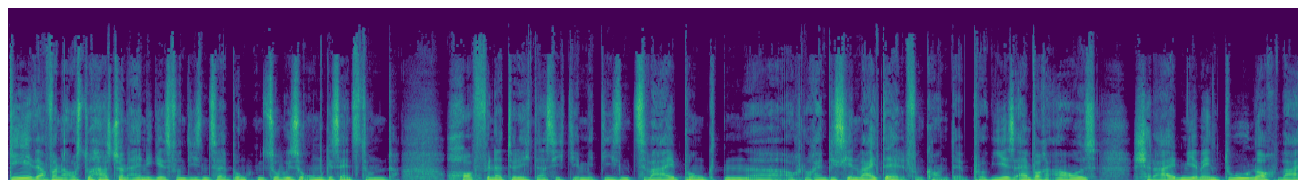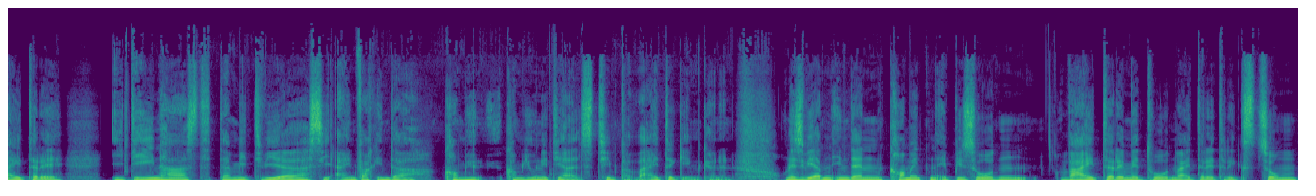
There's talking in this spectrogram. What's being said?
gehe davon aus, du hast schon einiges von diesen zwei Punkten sowieso umgesetzt und hoffe natürlich, dass ich dir mit diesen zwei Punkten äh, auch noch ein bisschen weiterhelfen konnte. Probier es einfach aus. Schreib mir, wenn du noch weitere Ideen hast, damit wir sie einfach in der Community als Tipp weitergeben können. Und es werden in den kommenden Episoden weitere Methoden, weitere Tricks zum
